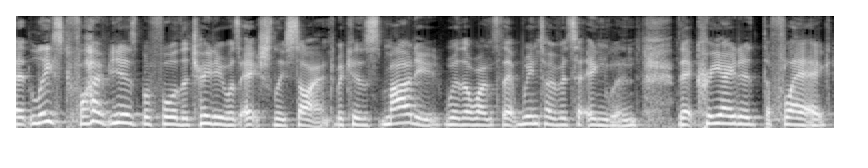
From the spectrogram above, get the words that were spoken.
at least five years before the treaty was actually signed because Māori were the ones that went over to England that created the flag,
